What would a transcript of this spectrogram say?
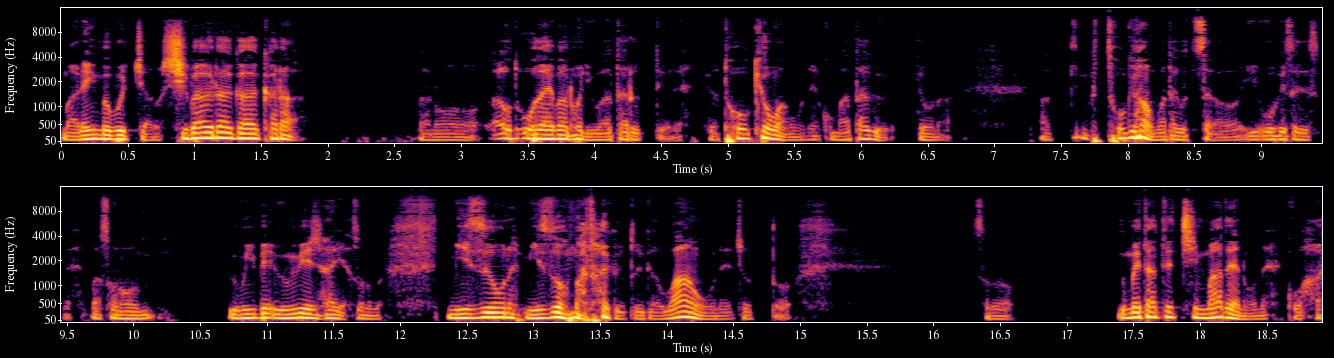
まあ、レインボーブリッジ、あの、芝浦側から、あの、お台場の方に渡るっていうね、東京湾をね、こう、またぐような、まあ、東京湾をまたぐって言ったら大げさですね。まあ、その、海辺、海辺じゃないや、その、水をね、水をまたぐというか、湾をね、ちょっと、その、埋め立て地までのね、こう、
